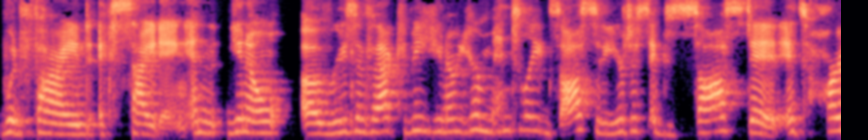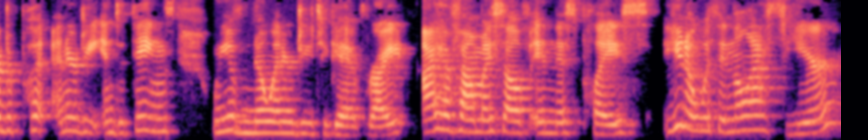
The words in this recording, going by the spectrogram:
would find exciting. And, you know, a reason for that could be, you know, you're mentally exhausted. You're just exhausted. It's hard to put energy into things when you have no energy to give, right? I have found myself in this place, you know, within the last year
